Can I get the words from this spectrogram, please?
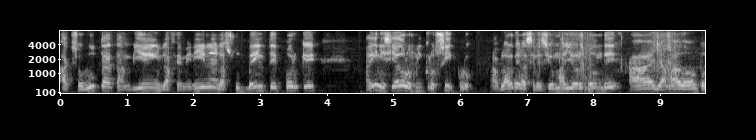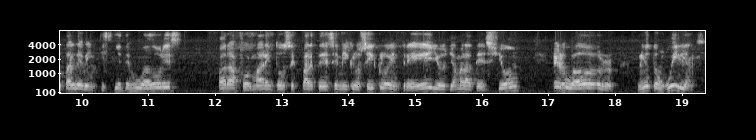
absoluta, también la femenina, la sub-20, porque ha iniciado los microciclos. Hablar de la selección mayor donde ha llamado a un total de 27 jugadores para formar entonces parte de ese microciclo. Entre ellos llama la atención el jugador Newton Williams,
